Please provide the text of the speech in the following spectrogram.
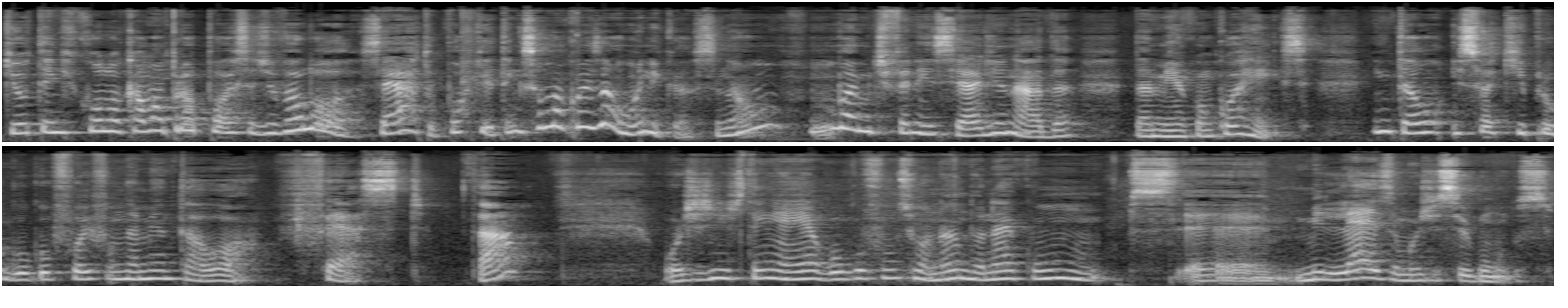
que eu tenho que colocar uma proposta de valor, certo? Porque tem que ser uma coisa única, senão não vai me diferenciar de nada da minha concorrência. Então, isso aqui para o Google foi fundamental, ó, fast, tá? Hoje a gente tem aí a Google funcionando, né, com é, milésimos de segundos.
